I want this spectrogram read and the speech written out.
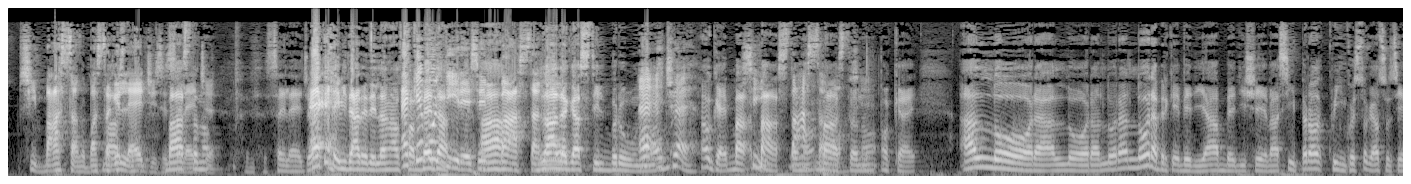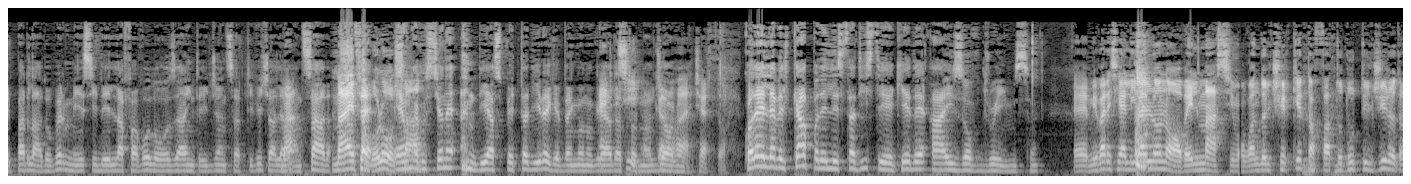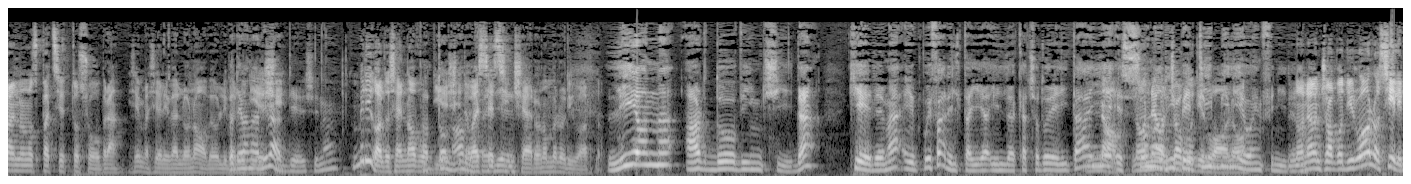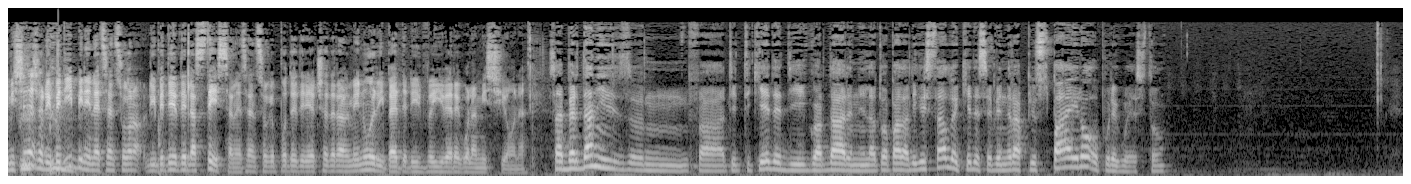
sì, bastano. Basta che Bastano. leggi se Bastano. sai legge. Sai leggere. Perché devi dare dell'analfabeta Eh, che vuol dire se bastano? Radagast il Bruno? Eh, cioè, Ok, ba- sì, bastano, bastano, bastano, sì. ok. Allora, allora, allora, allora, perché vedi, Abbe diceva sì, però qui in questo caso si è parlato per mesi della favolosa intelligenza artificiale Ma- avanzata. ma è Cioè, favolosa? È una questione di aspettative che vengono create Eh, sì, attorno al cap- gioco. eh, certo. Qual è il level cap delle statistiche? Chiede Eyes of Dreams. Eh, mi pare sia a livello 9, il massimo, quando il cerchietto ha fatto tutto il giro tranne uno spazietto sopra. Mi sembra sia a livello 9 o livello Potevano 10. arrivare a 10, no? Non mi ricordo se è 9 o Fatto 10, 9, devo essere 10. sincero, non me lo ricordo. Leon Ardovincida chiede: Ma eh, puoi fare il, taglia- il cacciatore di taglie No, e non sono è un gioco di ripetibili o infinite? Non è un gioco di ruolo. Sì, le missioni sono ripetibili, nel senso che no, ripetete la stessa, nel senso che potete riaccedere al menu e ripetere di vivere quella missione. Cyberdani fa- ti, ti chiede di guardare nella tua palla di cristallo e chiede se venderà più Spyro oppure questo.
